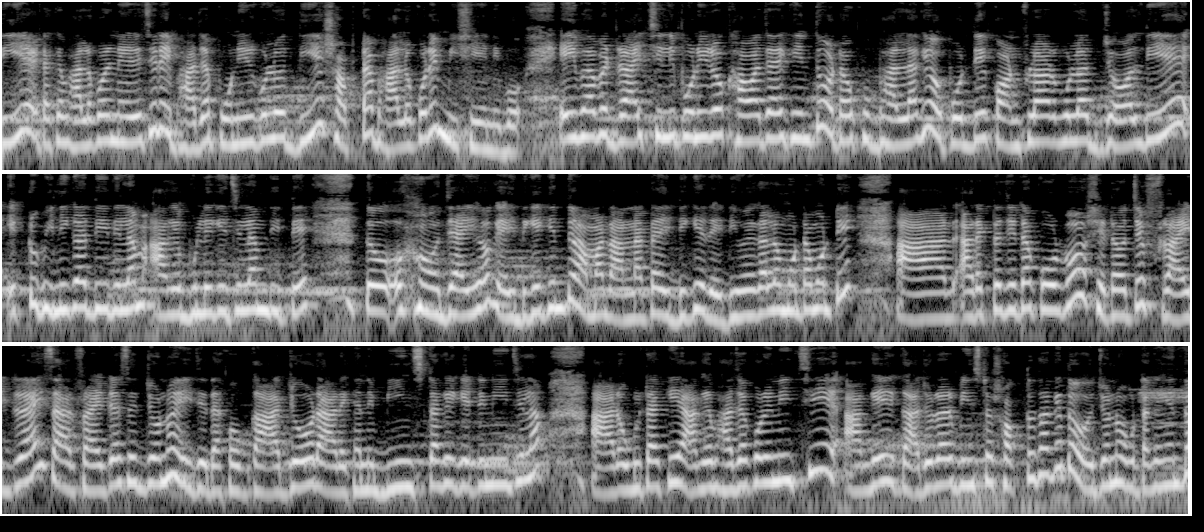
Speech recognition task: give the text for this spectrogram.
দিয়ে দিয়ে এটাকে ভালো করে নেড়েছে এই ভাজা পনিরগুলো দিয়ে সবটা ভালো করে মিশিয়ে নিব। এইভাবে ড্রাই চিলি পনিরও খাওয়া যায় কিন্তু, ওটাও খুব ভালো লাগে। ওপর দিয়ে কর্নফ্লাওয়ারগুলোর জল দিয়ে একটু ভিনিগার দিয়ে দিলাম, আগে ভুলে গেছিলাম দিতে। তো যাই হোক, এইদিকে কিন্তু আমার রান্নাটা এইদিকে রেডি হয়ে গেল মোটামুটি। আর আরেকটা যেটা করব, সেটা হচ্ছে ফ্রাইড রাইস আর ফ্রাইড রাইসের জন্য এই যে দেখো গাজর আর এখানে বিনসটাকে কেটে নিয়েছিলাম। আর ওগুলোটাকে আগে ভাজা করে নিচ্ছি। আগে গাজর আর বিনসটা শক্ত থাকে তো, ওই জন্য ওটাকে কিন্তু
